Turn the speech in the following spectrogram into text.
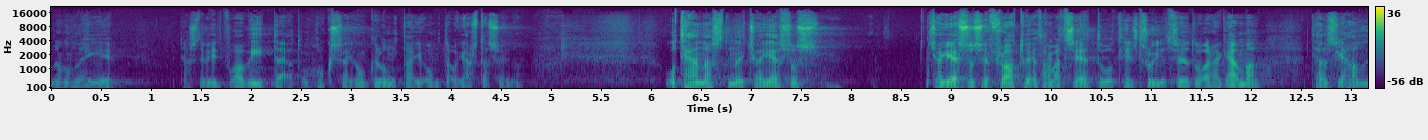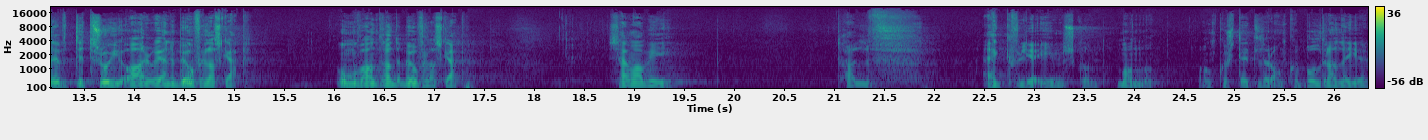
Men hun er det er vi får vite at hun hugsa, hun grunta i om det og hjertasøyna. Og tjenestene til Jesus, til Jesus er fra til at han var 30 og til 33 år gammel, til å si han levde 3 år og i bofellesskap, omvandrande bofellesskap, sammen vi tølv ekvelige imskun månen. Onkur stedler, onkur boldraleier.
